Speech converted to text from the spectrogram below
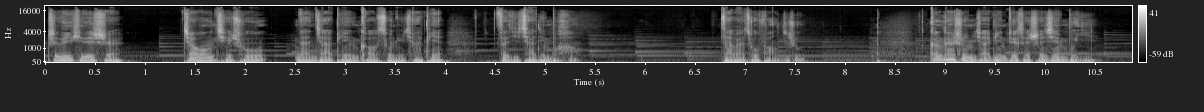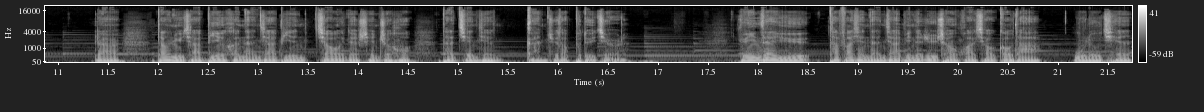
值得一提的是，交往起初，男嘉宾告诉女嘉宾自己家境不好，在外租房子住。刚开始，女嘉宾对此深信不疑。然而，当女嘉宾和男嘉宾交往一段时间之后，她渐渐。感觉到不对劲儿了，原因在于他发现男嘉宾的日常花销高达五六千，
